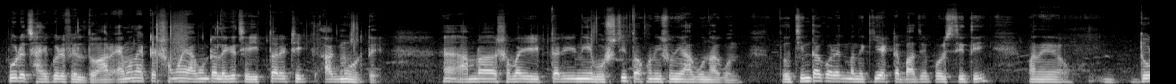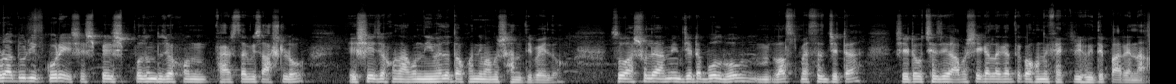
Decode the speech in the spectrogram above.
পুরো ছাই করে ফেলতো। আর এমন একটা সময় আগুনটা লেগেছে ইফতারের ঠিক আগ মুহূর্তে। হ্যাঁ আমরা সবাই ইফতারি নিয়ে বসছি, তখনই শুনি আগুন আগুন। তো চিন্তা করেন মানে কি একটা বাজে পরিস্থিতি। মানে দৌড়াদৌড়ি করে শেষ পেশ পর্যন্ত যখন ফায়ার সার্ভিস আসলো, এসে যখন আগুন নিভেলো, তখনই মানুষ শান্তি পাইলো। সো আসলে আমি যেটা বলব, লাস্ট মেসেজ যেটা, সেটা হচ্ছে যে আবাসিক এলাকাতে কখনোই ফ্যাক্টরি হইতে পারে না।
